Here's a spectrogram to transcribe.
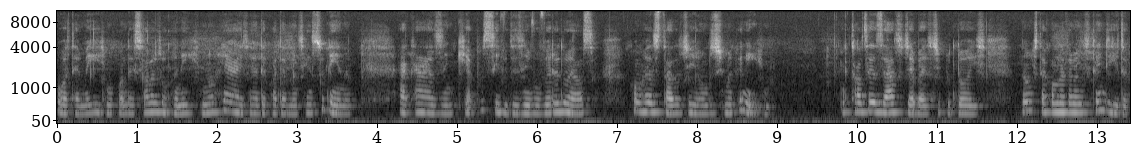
ou até mesmo quando as células do organismo não reagem adequadamente à insulina, há casos em que é possível desenvolver a doença como resultado de ambos os mecanismos. A causa exata do diabetes tipo 2 não está completamente entendida,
